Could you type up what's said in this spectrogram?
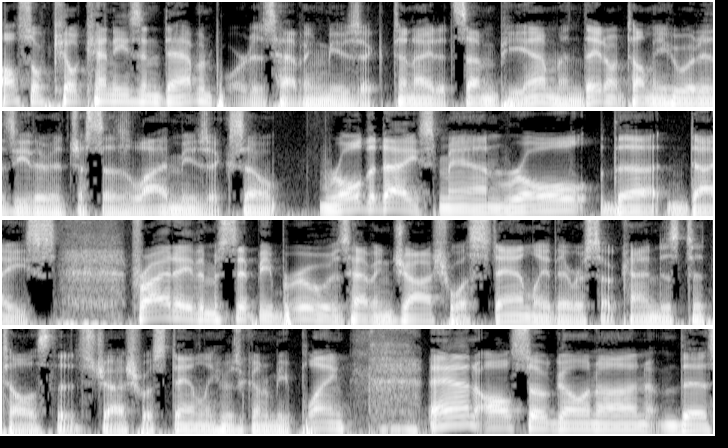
Also, Kilkenny's in Davenport is having music tonight at 7 p.m. and they don't tell me who it is either. It just says live music. So roll the dice, man. Roll the dice. Friday, the Mississippi Brew is having Joshua Stanley. They were so kind as to tell us that it's Joshua Stanley who's going to be playing. And also going on this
